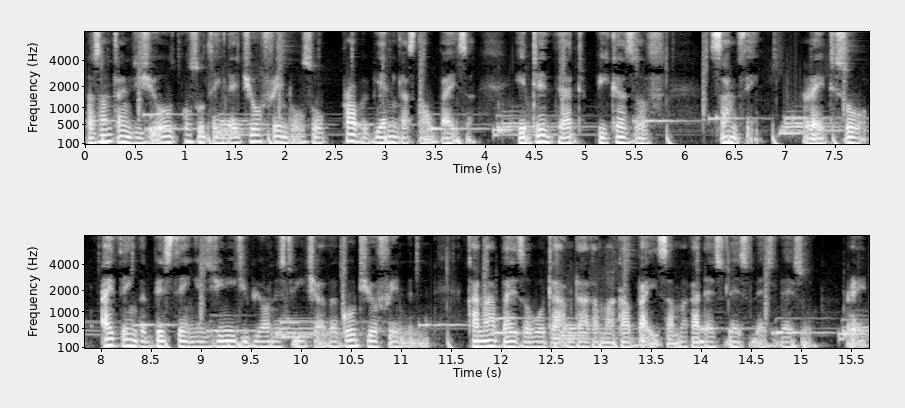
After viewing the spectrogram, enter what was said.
But sometimes you should also think that your friend also probably anenge asina kubhaiza he did that because of something right? So i think the best thing is you need to be honest to each other. Go to your friend and kana abhaiza kuti amdara makabhaiza makadai so dai so dai so dai so right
